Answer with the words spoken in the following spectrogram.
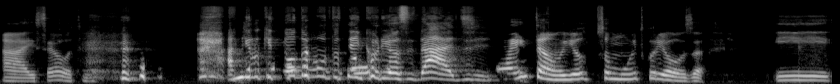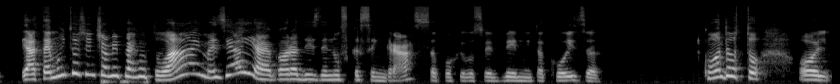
Ah, isso é ótimo. Aquilo que todo mundo tem curiosidade. É, então, e eu sou muito curiosa. E até muita gente já me perguntou: ai, mas e aí? Agora a Disney não fica sem graça porque você vê muita coisa? Quando eu tô, olha,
